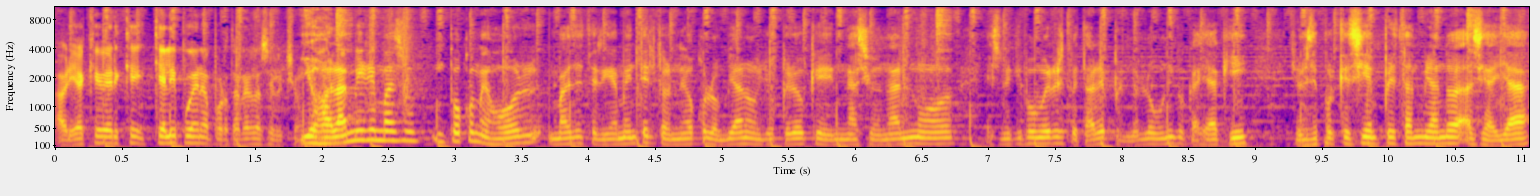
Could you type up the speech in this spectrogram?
habría que ver qué, qué le pueden aportar a la selección. Y ojalá mire más un, poco mejor, más detenidamente el torneo colombiano. Yo creo que Nacional no es un equipo muy respetable, pero no es lo único que hay aquí. Yo no sé por qué siempre están mirando hacia allá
